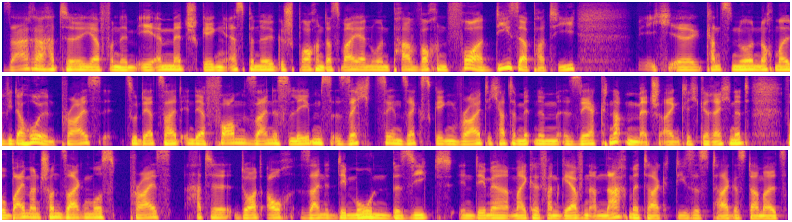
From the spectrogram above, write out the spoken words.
Sarah hatte ja von dem EM-Match gegen Espinel gesprochen. Das war ja nur ein paar Wochen vor dieser Partie ich äh, kann es nur nochmal wiederholen. Price zu der Zeit in der Form seines Lebens 16-6 gegen Wright. Ich hatte mit einem sehr knappen Match eigentlich gerechnet, wobei man schon sagen muss, Price hatte dort auch seine Dämonen besiegt, indem er Michael van Gerven am Nachmittag dieses Tages damals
